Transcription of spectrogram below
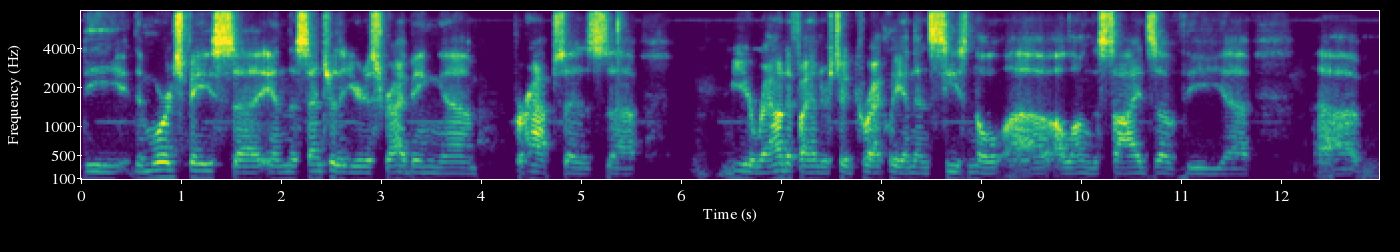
the the moorage space uh, in the center that you're describing, um, perhaps as uh, year round, if I understood correctly, and then seasonal uh, along the sides of the uh, um,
